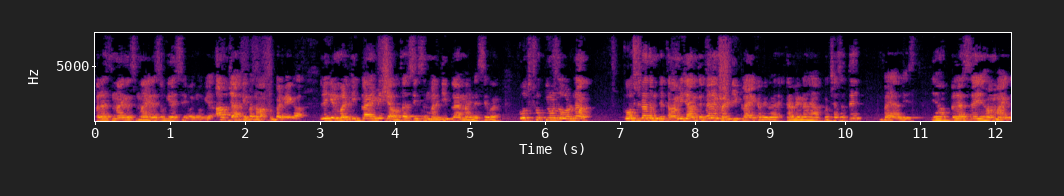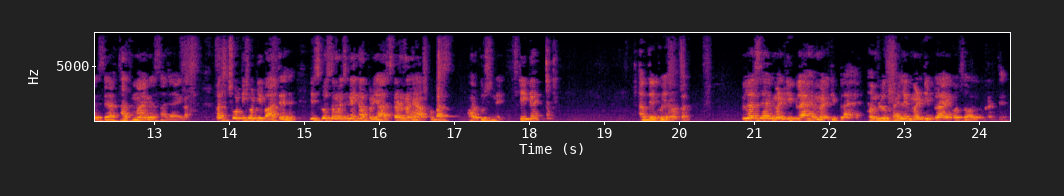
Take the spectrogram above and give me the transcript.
प्लस माइनस माइनस हो गया सेवन हो गया। अब जाके बनाओ तो बनेगा। लेकिन मल्टीप्लाई में क्या होता है? सिक्स मल्टीप्लाई माइनस सेवन पोस्ट को क्यों तोड़ना? कोस्ट का तुम काम ही जानते पहले मल्टीप्लाई कर लेना कर लेना है आपको छह सकते बयालीस। यहाँ प्लस है, यहाँ माइनस है, अर्थात माइनस आ जाएगा। बस छोटी छोटी बातें हैं, जिसको समझने का प्रयास करना है आपको, बस, और कुछ नहीं। ठीक है? अब देखो यहाँ पर। प्लस है मल्टीप्लाई है मल्टीप्लाई है। हम लोग पहले मल्टीप्लाई को सॉल्व करते हैं।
